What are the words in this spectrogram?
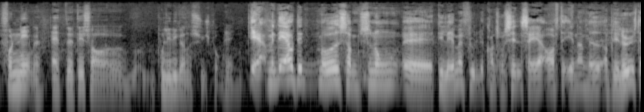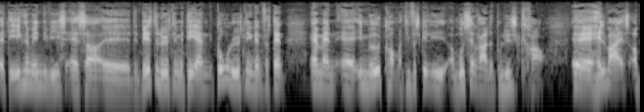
fornemme, at øh, det er så øh, politikernes synspunkt herinde. Ja, men det er jo den måde, som sådan nogle øh, dilemmafyldte, kontroversielle sager ofte ender med at blive løst, at det ikke nødvendigvis er altså, øh, den bedste løsning, men det er en god løsning i den forstand, at man øh, imødekommer de forskellige og modsatrettede politiske krav øh, halvvejs og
